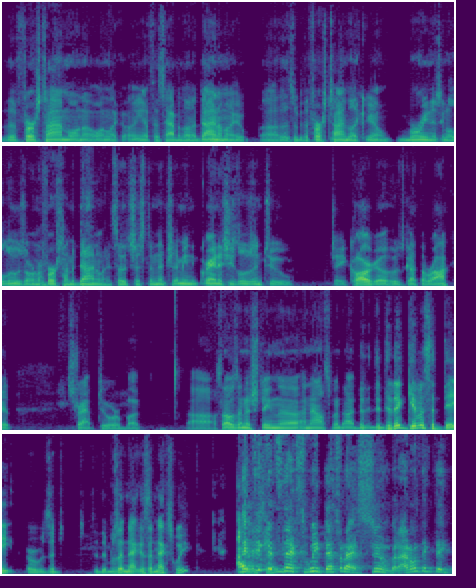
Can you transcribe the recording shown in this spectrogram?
the first time on a, on like you know if this happens on a dynamite, uh, this would be the first time like you know Marina's going to lose or on the first time at dynamite. So it's just an. I mean, granted, she's losing to Jade Cargill, who's got the rocket strapped to her, but uh, so that was an interesting uh, announcement. Uh, did, did, they give us a date, or was it was it, next? is it next week? I think it's next week. That's what I assume, but I don't think they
